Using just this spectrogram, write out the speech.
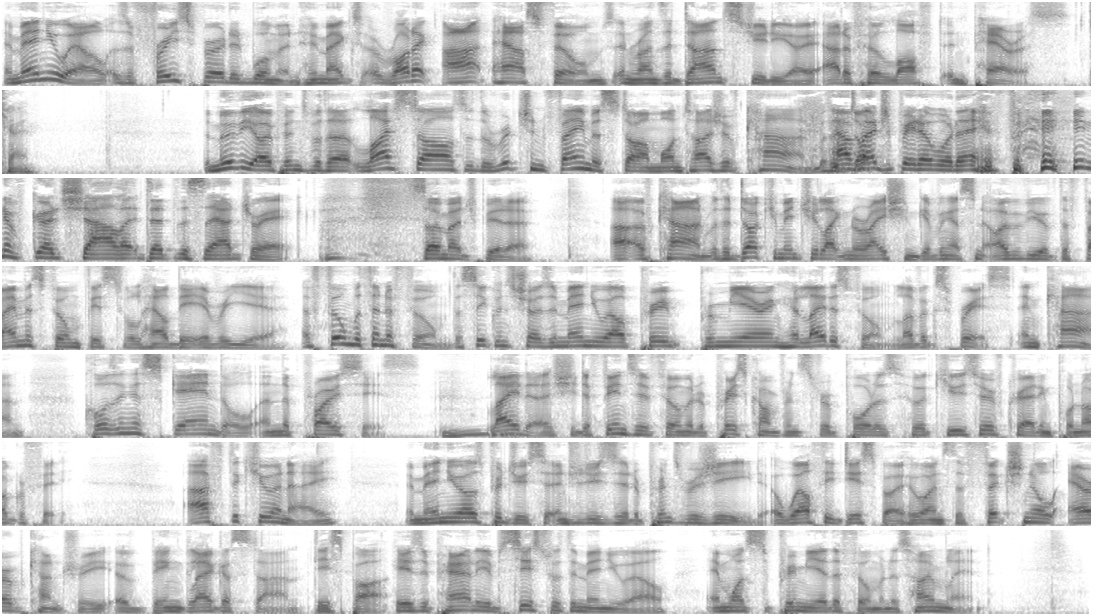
Emmanuelle is a free spirited woman who makes erotic art house films and runs a dance studio out of her loft in Paris. Okay. The movie opens with a lifestyles of the rich and famous style montage of Cannes. With How doc- much better would it have been if Good Charlotte did the soundtrack? so much better. Uh, of Cannes, with a documentary like narration giving us an overview of the famous film festival held there every year. A film within a film. The sequence shows Emmanuelle pre- premiering her latest film, Love Express, in Cannes, causing a scandal in the process. Later, she defends her film at a press conference to reporters who accuse her of creating pornography. After the Q&A, Emmanuelle's producer introduces her to Prince Rashid, a wealthy despot who owns the fictional Arab country of Benglagistan. Despot. He is apparently obsessed with Emmanuelle and wants to premiere the film in his homeland.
